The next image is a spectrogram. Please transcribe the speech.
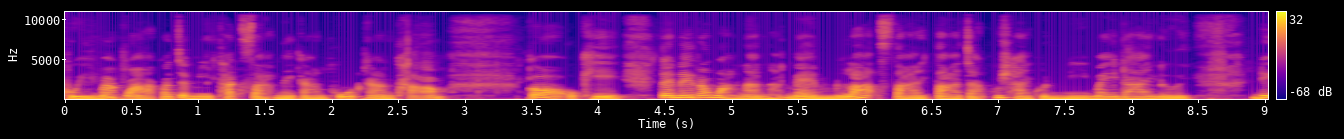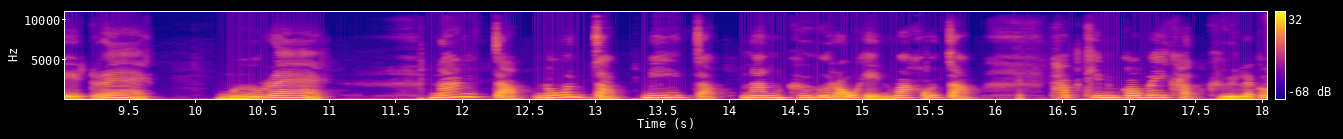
คุยมากกว่า ก็จะมีทักษะในการพูดการถามก็โอเค แต่ในระหว่างนั้นแหมมละสายตาจากผู้ชายคนนี้ไม่ได้เลย เดทแรก มื้อแรก นั่งจับโน้นจับนี่จับนั่นคือเราเห็นว่าเขาจับ ทับทิมก็ไม่ขัดขืนแล้วก็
